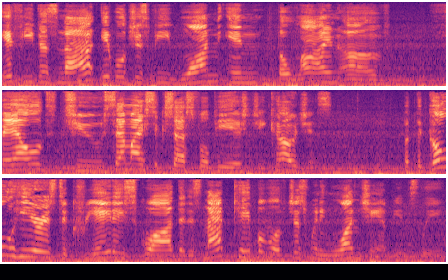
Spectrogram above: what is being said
If he does not, it will just be one in the line of failed to semi successful PSG coaches. But the goal here is to create a squad that is not capable of just winning one Champions League,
